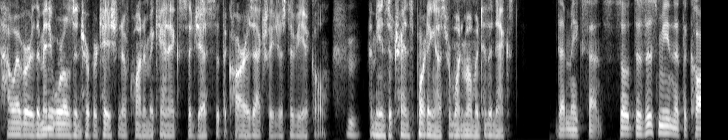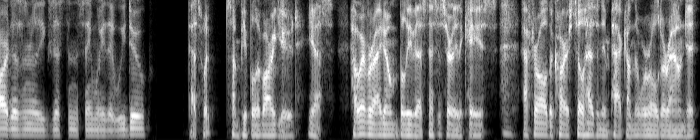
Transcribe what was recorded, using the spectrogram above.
However, the many worlds interpretation of quantum mechanics suggests that the car is actually just a vehicle, hmm. a means of transporting us from one moment to the next. That makes sense. So, does this mean that the car doesn't really exist in the same way that we do? That's what some people have argued, yes. However, I don't believe that's necessarily the case. After all, the car still has an impact on the world around it.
